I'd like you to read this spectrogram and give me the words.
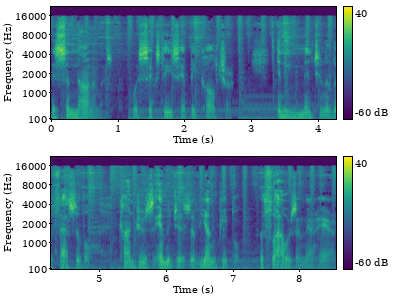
is synonymous with 60s hippie culture. Any mention of the festival conjures images of young people with flowers in their hair,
